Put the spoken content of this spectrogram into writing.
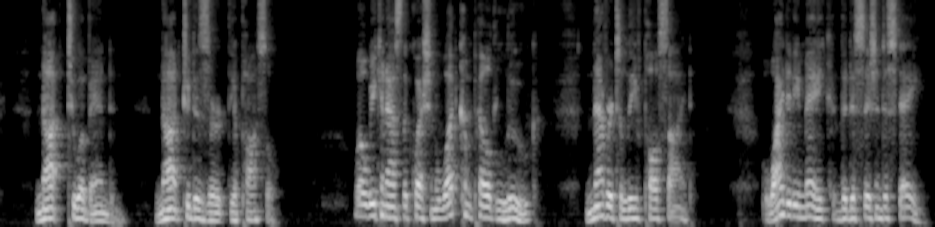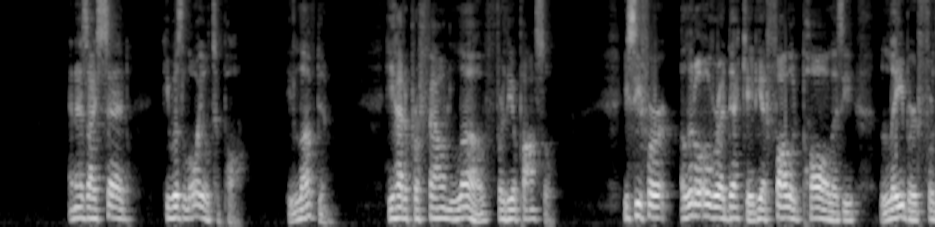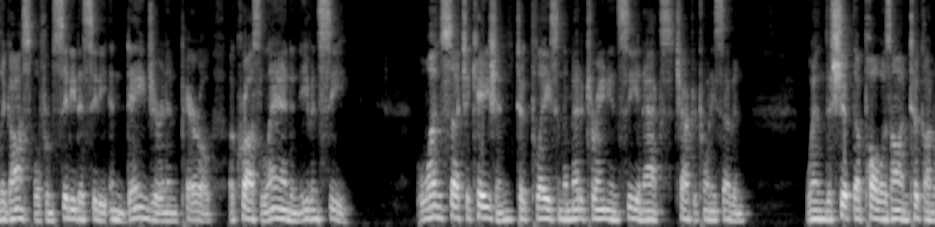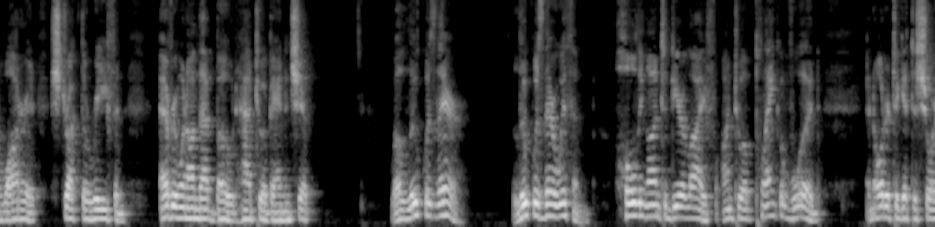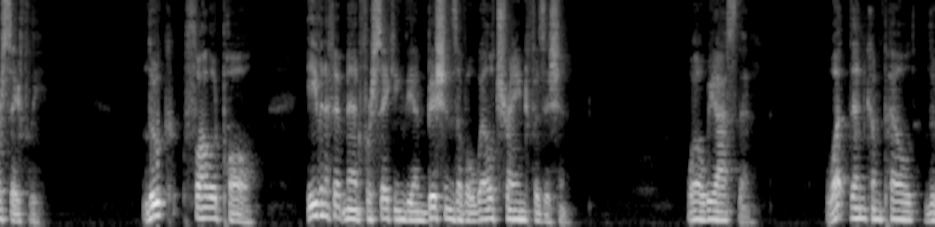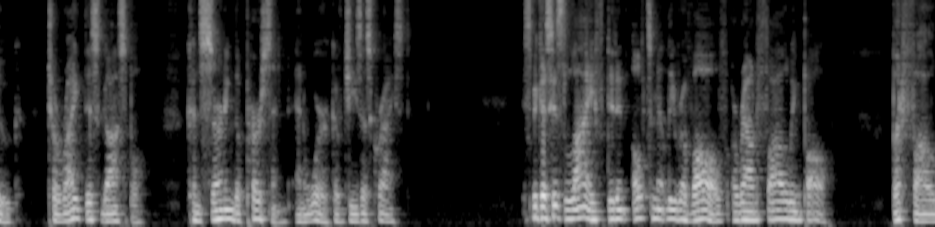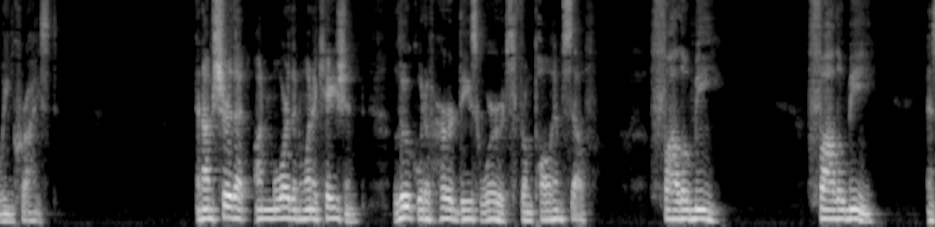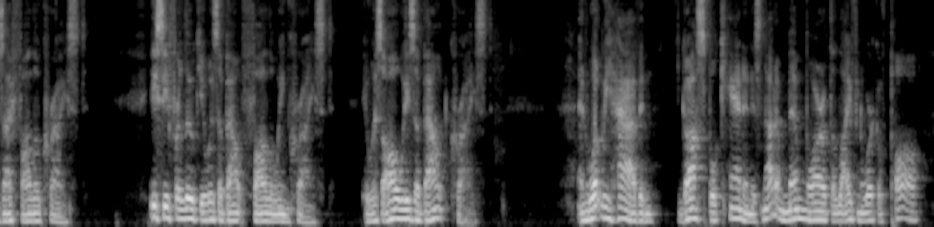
not to abandon, not to desert the apostle. Well, we can ask the question, what compelled Luke never to leave Paul's side. Why did he make the decision to stay? And as I said, he was loyal to Paul. He loved him. he had a profound love for the apostle. You see, for a little over a decade, he had followed Paul as he labored for the gospel from city to city in danger and in peril across land and even sea. One such occasion took place in the Mediterranean Sea in Acts chapter 27. When the ship that Paul was on took on water, it struck the reef and everyone on that boat had to abandon ship. Well, Luke was there. Luke was there with him, holding on to dear life onto a plank of wood in order to get to shore safely. Luke followed Paul, even if it meant forsaking the ambitions of a well trained physician. Well, we ask then, what then compelled Luke to write this gospel concerning the person and work of Jesus Christ? It's because his life didn't ultimately revolve around following Paul, but following Christ. And I'm sure that on more than one occasion, Luke would have heard these words from Paul himself. Follow me. Follow me as I follow Christ. You see, for Luke, it was about following Christ. It was always about Christ. And what we have in gospel canon is not a memoir of the life and work of Paul,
